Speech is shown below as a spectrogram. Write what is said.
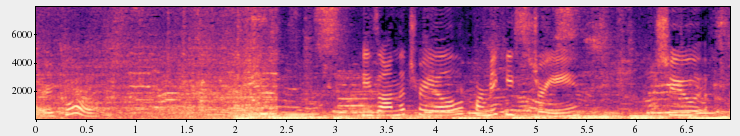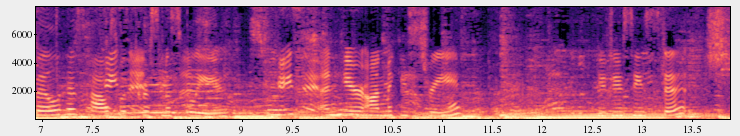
Very cool. He's on the trail for Mickey's tree to fill his house with Christmas glee. And here on Mickey's tree, you do see Stitch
